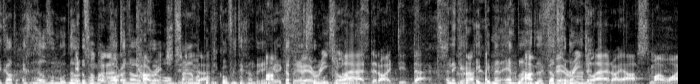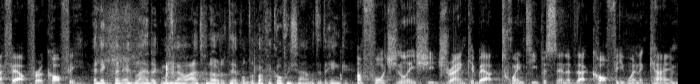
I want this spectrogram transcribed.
Ik had echt heel veel moed nodig om a uit te nodigen om samen een kopje koffie te gaan drinken. I'm Ik had er echt veel moed voor nodig. that I did that. En ik, ik ben echt blij dat ik dat gedaan heb. glad I asked my wife out for a coffee. En ik ben echt blij dat ik mijn vrouw uitgenodigd heb om een bakje koffie samen te drinken. Unfortunately, she drank about 20% of that coffee when it came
